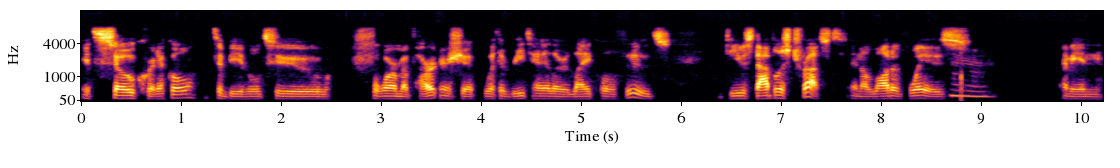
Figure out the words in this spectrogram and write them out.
it's so critical to be able to form a partnership with a retailer like Whole Foods. Do you establish trust in a lot of ways? Mm-hmm. I mean,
